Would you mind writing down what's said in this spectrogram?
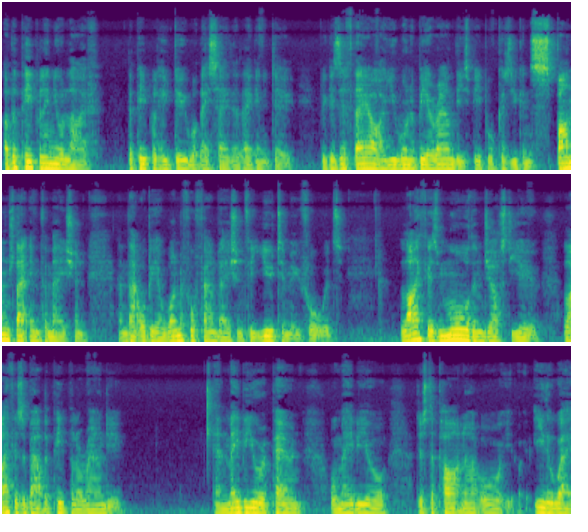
other people in your life, the people who do what they say that they're going to do. Because if they are, you want to be around these people because you can sponge that information and that will be a wonderful foundation for you to move forwards. Life is more than just you. Life is about the people around you. And maybe you're a parent, or maybe you're just a partner, or either way,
